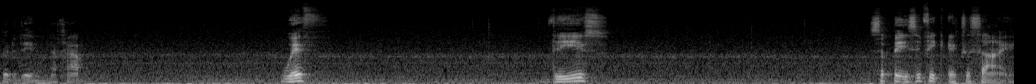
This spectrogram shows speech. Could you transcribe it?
ประเด็นนะครับ with these specific exercise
